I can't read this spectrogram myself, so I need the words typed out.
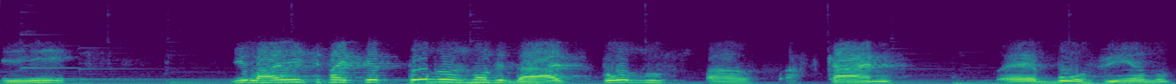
E, e lá a gente vai ter todas as novidades, todas as, as carnes, é, bovino,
